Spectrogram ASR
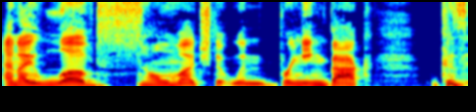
And I loved so much that when bringing back because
